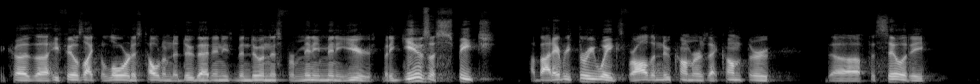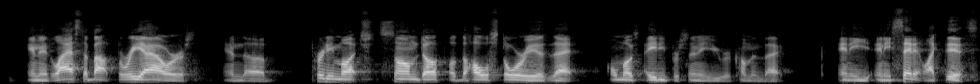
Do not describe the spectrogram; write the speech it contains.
because uh, he feels like the Lord has told him to do that and he's been doing this for many, many years. But he gives a speech about every three weeks for all the newcomers that come through the facility and it lasts about three hours and the pretty much summed up of the whole story is that almost 80% of you are coming back. And he, and he said it like this.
